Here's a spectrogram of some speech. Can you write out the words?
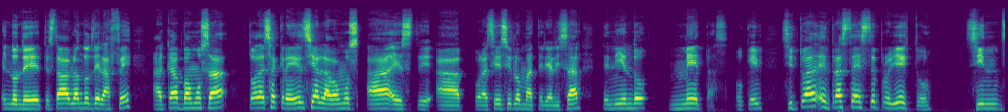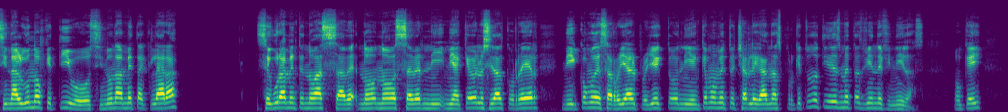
en donde te estaba hablando de la fe. Acá vamos a toda esa creencia la vamos a este a por así decirlo materializar teniendo metas, ¿ok? Si tú entraste a este proyecto sin, sin algún objetivo, sin una meta clara, seguramente no vas a saber, no, no vas a saber ni, ni a qué velocidad correr, ni cómo desarrollar el proyecto, ni en qué momento echarle ganas, porque tú no tienes metas bien definidas, ¿ok?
